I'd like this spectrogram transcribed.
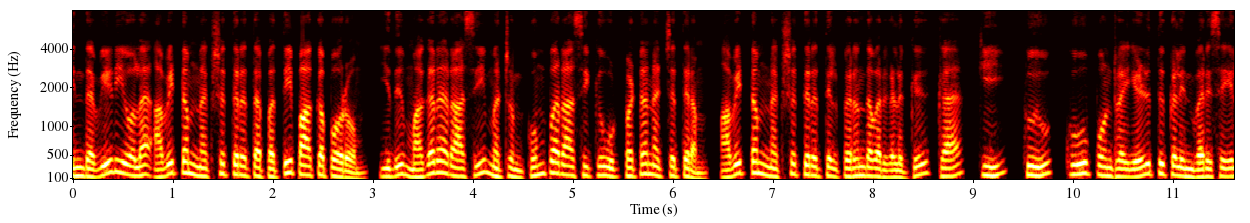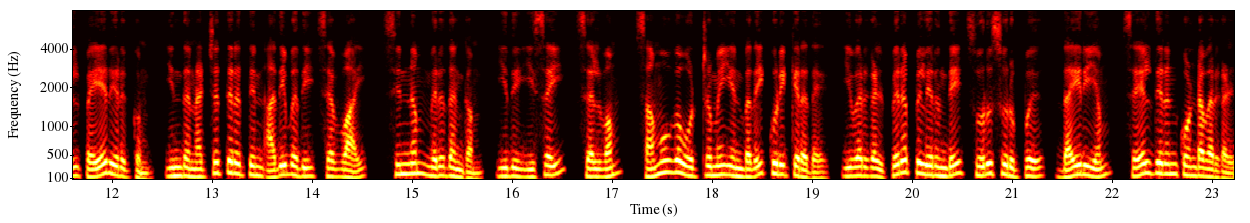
இந்த வீடியோல அவிட்டம் நட்சத்திரத்தை பத்தி பார்க்க போறோம். இது மகர ராசி மற்றும் கும்ப ராசிக்கு உட்பட்ட நட்சத்திரம். அவிட்டம் நட்சத்திரத்தில் பிறந்தவர்களுக்கு க கி கு கு போன்ற எழுத்துக்களின் வரிசையில் பெயர் இருக்கும். இந்த நட்சத்திரத்தின் அதிபதி செவ்வாய் சின்னம் மிருதங்கம். இது இசை செல்வம் சமூக ஒற்றுமை என்பதை குறிக்கிறது. இவர்கள் பிறப்பிலிருந்தே சுறுசுறுப்பு தைரியம் செயல்திறன் கொண்டவர்கள்.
